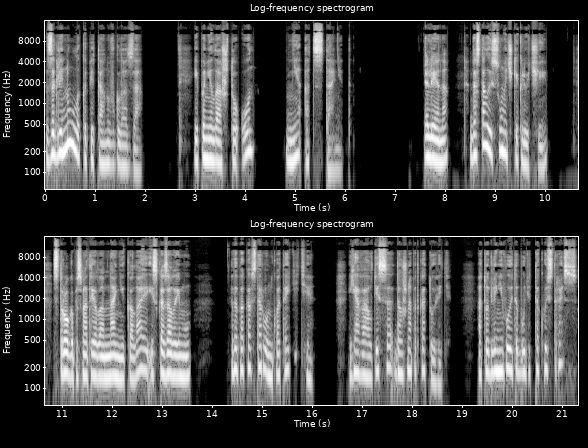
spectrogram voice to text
заглянула капитану в глаза и поняла, что он не отстанет. Лена достала из сумочки ключи, строго посмотрела на Николая и сказала ему — Вы пока в сторонку отойдите. Я Валдиса должна подготовить, а то для него это будет такой стресс.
